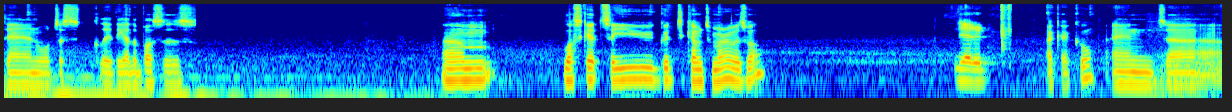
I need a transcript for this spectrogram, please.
then we'll just clear the other bosses. Um, Loskets, are you good to come tomorrow as well? Yeah, dude. Okay, cool. And uh,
